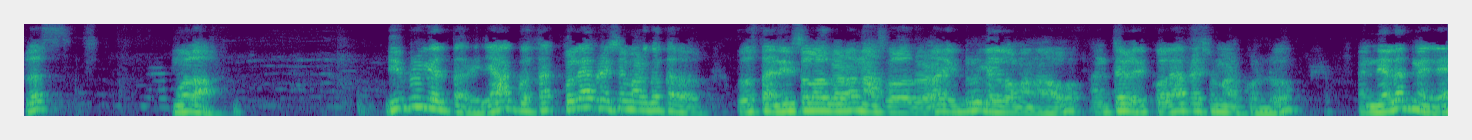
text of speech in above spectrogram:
ಪ್ಲಸ್ ಮೊಲ ಇಬ್ರು ಗೆಲ್ತಾರೆ. ಯಾಕೆ ಗೊತ್ತಾ? ಕೊಲಾಬ್ರೇಷನ್ ಮಾಡ್ಕೋತಾರ ಅವ್ರು. ದೋಸ್ತ, ನೀನ್ ಸೋಲೋದ್ ಬೇಡ ನಾ ಸೋಲೋದ್ ಬೇಡ ಇಬ್ರು ಗೆಲ್ಲೋಮ ನಾವು ಅಂತೇಳಿ ಕೊಲಾಬ್ರೇಷನ್ ಮಾಡ್ಕೊಂಡು ನೆಲದ ಮೇಲೆ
